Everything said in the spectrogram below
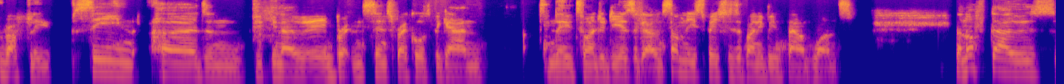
roughly seen, heard, and you know, in Britain since records began nearly 200 years ago. And some of these species have only been found once. And of those,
